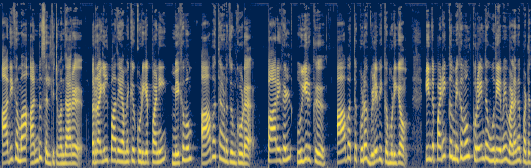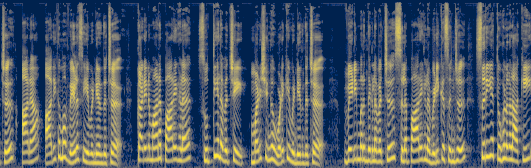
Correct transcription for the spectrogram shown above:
அதிகமா அன்பு செலுத்திட்டு வந்தாரு. ரயில் பாதை அமைக்கக்கூடிய பணி மிகவும் ஆபத்தானதும் கூட. பாறைகள் உயிருக்கு ஆபத்தை கூட விளைவிக்க முடியும். இந்த பணிக்கு மிகவும் குறைந்த ஊதியமே வழங்கப்பட்டுச்சு. ஆனா அதிகமா வேலை செய்ய வேண்டியிருந்துச்சு. கடினமான பாறைகளை சுத்தியில வச்சு மனுஷங்க உடைக்க வேண்டியிருந்துச்சு. வெடிமருந்துகளை வச்சு சில பாறைகளை வெடிக்க செஞ்சு சிறிய துகள்களாக்கி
